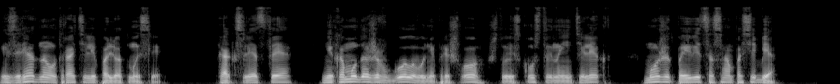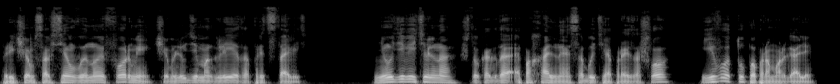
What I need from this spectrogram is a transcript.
изрядно утратили полет мысли. Как следствие, никому даже в голову не пришло, что искусственный интеллект может появиться сам по себе, причем совсем в иной форме, чем люди могли это представить. Неудивительно, что когда эпохальное событие произошло, его тупо проморгали.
